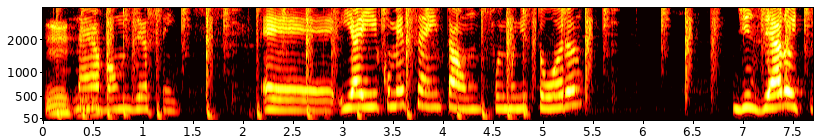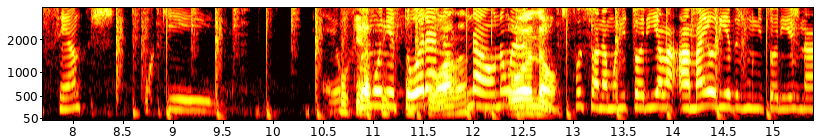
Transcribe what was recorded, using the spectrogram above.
Uhum. né? Vamos dizer assim. É, e aí comecei, então, fui monitora de 0800, porque eu Porque fui assim que monitora. funciona? não, não, é assim não? que funciona. A monitoria, a maioria das monitorias na,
